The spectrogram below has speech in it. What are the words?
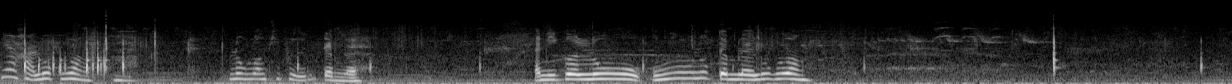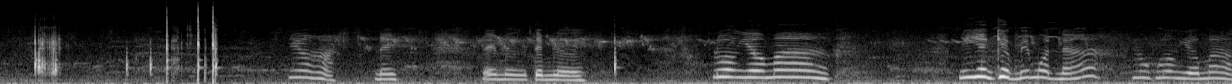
เนี่ยค่ะ ลูกร่วง ลูกร่วงที่พื้นเต็มเลย อันนี้ก็ลูกอู้ลูกเต็มเลยลูกร่วงเนี่ยค่ะในในมือเต็มเลย ร่วงเยอะมาก นี่ยังเก็บไม่หมดนะ ลูกร่วงเยอะมาก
